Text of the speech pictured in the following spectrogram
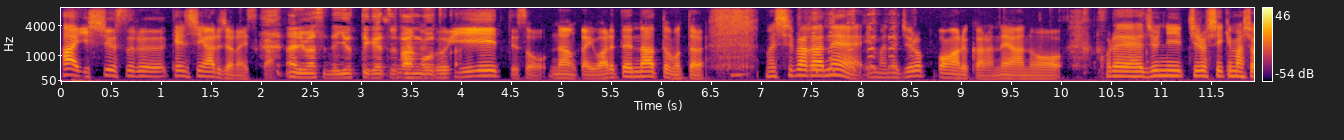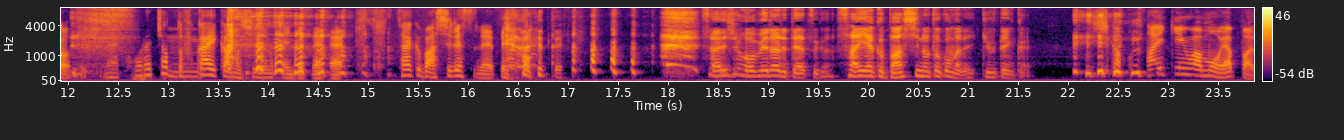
歯一周する検診あるじゃないですか。ありますね。言ってくやつ、番号とか。グイーってそう、なんか言われてんなって思ったら、虫歯がね、今ね、16本あるからね、あの、これ、順に治療していきましょうって言ってね、これちょっと深いかもしれないんでね、最悪抜歯ですねって言われて、最初褒められたやつが、最悪抜歯のとこまで急展開。しかも最近はもうやっぱ、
